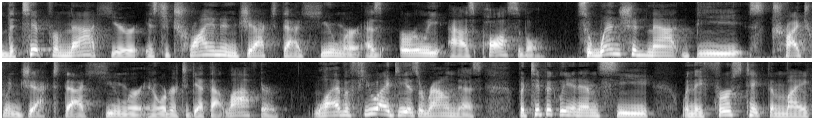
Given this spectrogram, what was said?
the tip from Matt here is to try and inject that humor as early as possible. So when should Matt be try to inject that humor in order to get that laughter? Well, I have a few ideas around this, but typically an MC when they first take the mic,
